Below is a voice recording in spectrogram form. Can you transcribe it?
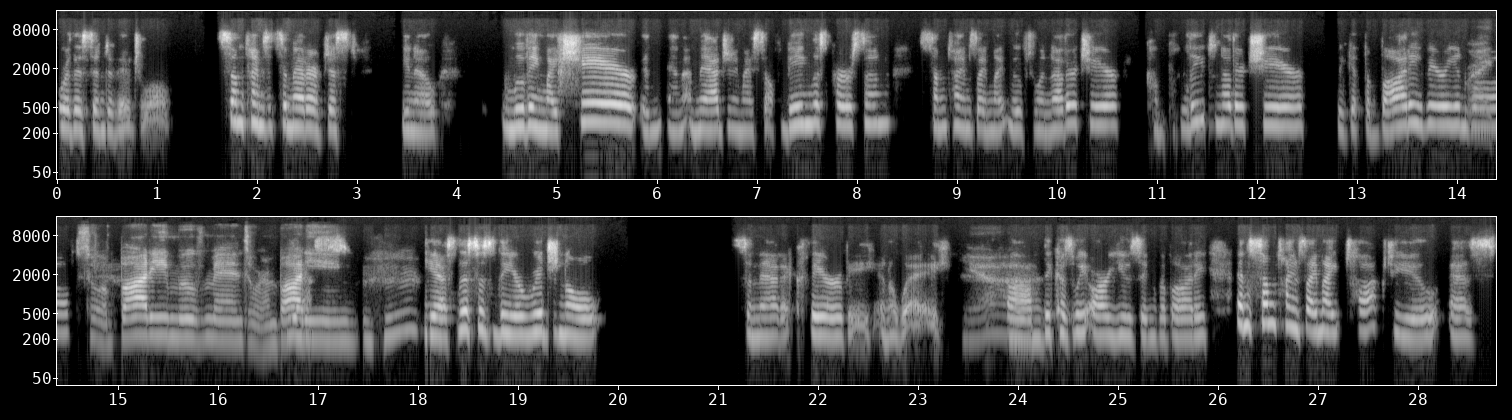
for this individual. Sometimes it's a matter of just, you know, moving my chair and, and imagining myself being this person. Sometimes I might move to another chair, complete mm-hmm. another chair. We get the body very involved. Right. So a body movement or embodying. Yes. Mm-hmm. yes, this is the original somatic therapy in a way. Yeah. Um, because we are using the body. And sometimes I might talk to you as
